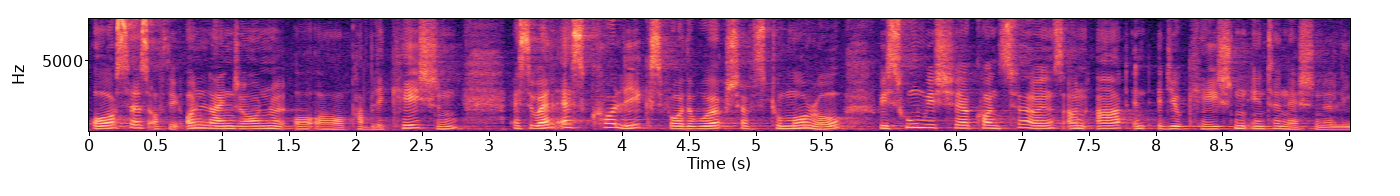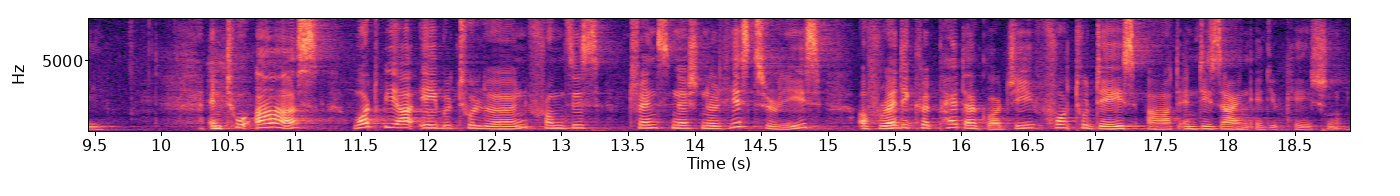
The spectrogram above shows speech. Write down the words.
authors of the online journal or, or, publication, as well as colleagues for the workshops tomorrow, with whom we share concerns on art and education internationally and to ask what we are able to learn from these transnational histories of radical pedagogy for today's art and design education.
